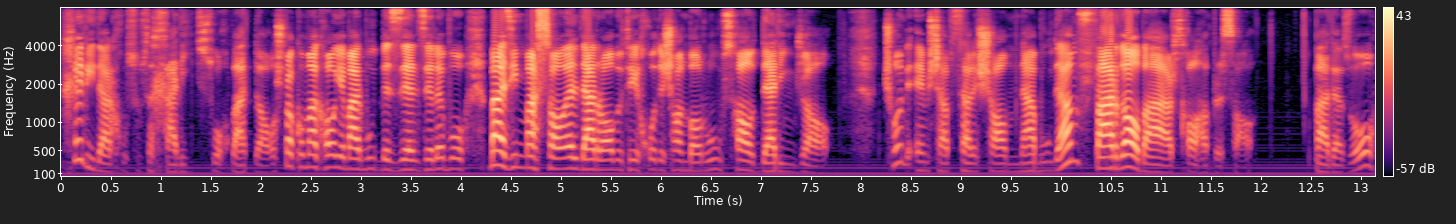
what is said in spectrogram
خیلی در خصوص خلیج صحبت داشت و کمک های مربوط به زلزله و بعضی مسائل در رابطه خودشان با روس ها در اینجا. چون امشب سر شام نبودم فردا به عرض خواهم رساند. بعد از او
